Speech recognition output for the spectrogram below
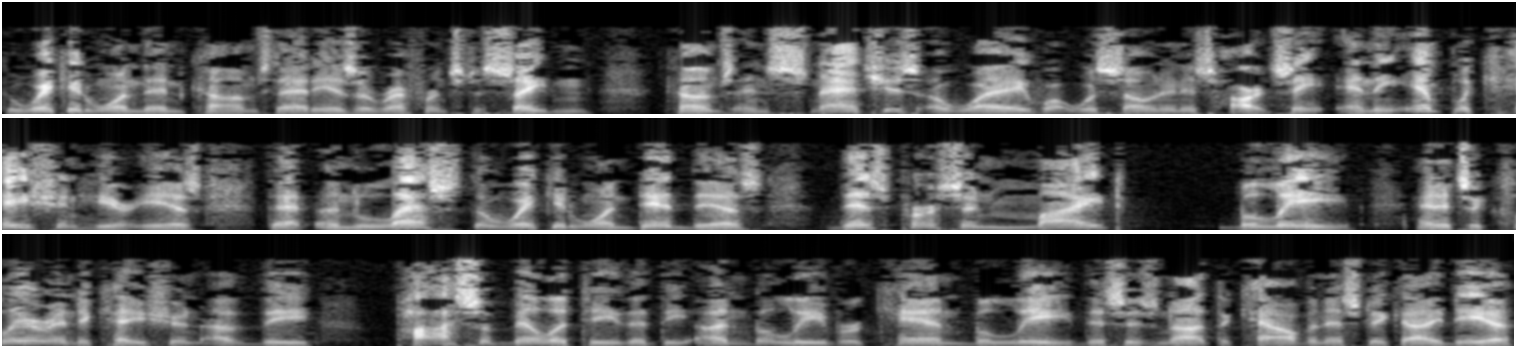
the wicked one then comes, that is a reference to Satan, comes and snatches away what was sown in his heart. See, and the implication here is that unless the wicked one did this, this person might believe. And it's a clear indication of the possibility that the unbeliever can believe. This is not the Calvinistic idea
